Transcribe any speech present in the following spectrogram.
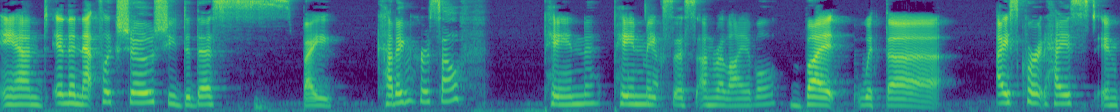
And in the Netflix show, she did this by cutting herself. Pain pain makes this unreliable. But with the ice court heist in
